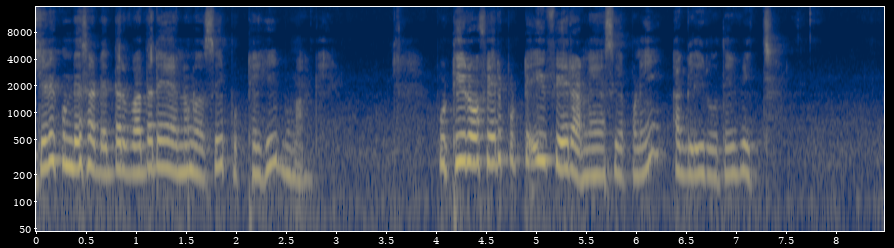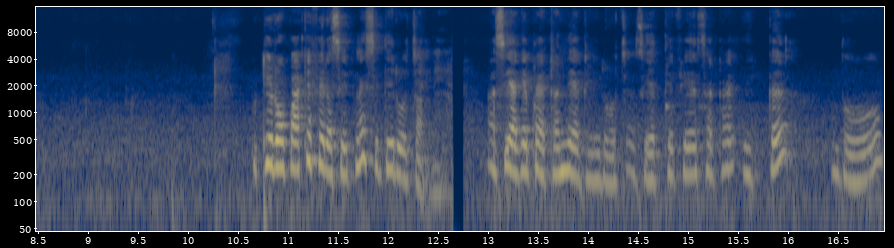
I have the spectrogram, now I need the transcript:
ਜਿਹੜੇ ਕੁੰਡੇ ਸਾਡੇ ਇੱਧਰ ਵੱਧ ਰਹੇ ਆ, ਇਹਨਾਂ ਨੂੰ ਅਸੀਂ ਪੁੱਠੇ ਹੀ ਬੁਣਾਂਗੇ। ਪੁੱਠੀ ਰੋ ਫਿਰ ਪੁੱਠੇ ਹੀ ਫਿਰ ਆਨੇ ਅਸੀਂ ਆਪਣੀ ਅਗਲੀ ਰੋ ਦੇ ਵਿੱਚ। ਪੁੱਠੀ ਰੋ ਪਾ ਕੇ ਫਿਰ ਅਸੀਂ ਆਪਣੇ ਸਿੱਧੀ ਰੋ ਚਾਹਨੇ ਹਾਂ। ਅਸੀਂ ਅੱਗੇ ਪੈਟਰਨ ਦੀ ਅਗਲੀ ਰੋ ਚ ਅਸੀਂ ਇੱਥੇ ਫਿਰ ਸਾਡਾ 1 2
